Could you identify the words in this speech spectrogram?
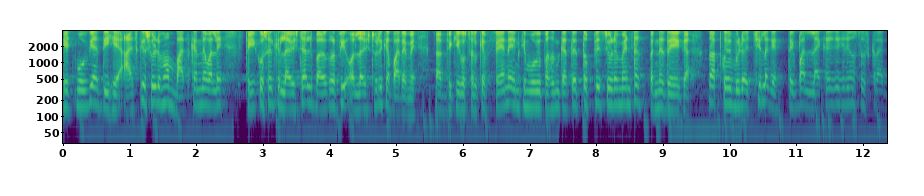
हिट मूवियाँ दी है। आज की इस वीडियो में हम बात करने वाले विकी कौशल की लाइफ स्टाइल बायोग्राफी और लव स्टोरी के बारे में। अगर आप विकी कौशल के फ़ैन है, इनकी मूवी पसंद करते हैं तो प्लीज़ वीडियो में तक बने रहेगा अगर आपको वीडियो अच्छी लगे तो एक बार लाइक करके सब्सक्राइब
